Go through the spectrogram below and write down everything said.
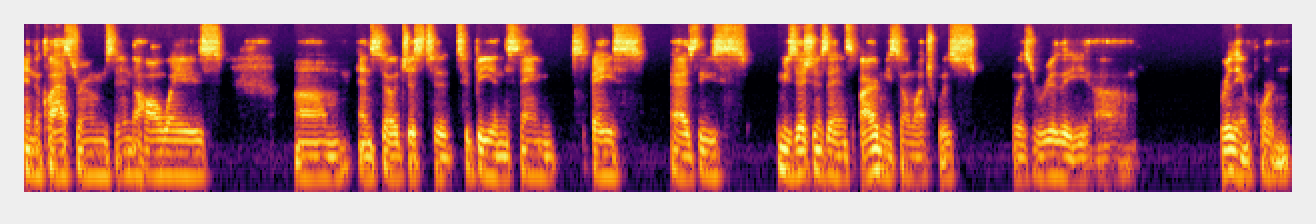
in the classrooms, in the hallways, um, and so just to to be in the same space as these musicians that inspired me so much was was really um, really important.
